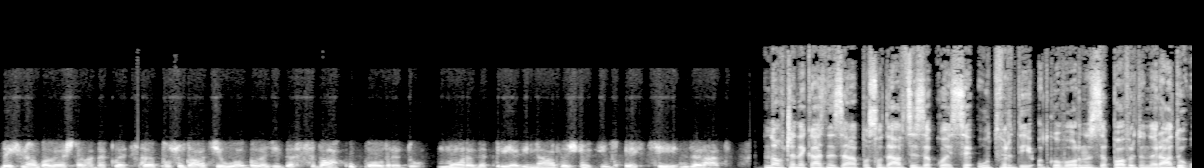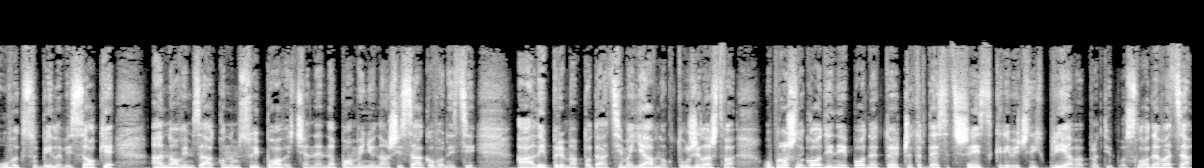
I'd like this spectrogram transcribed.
da ih ne obaveštava. Dakle, e, poslodavac je u obavezi da svaku povredu mora da prijavi nadležnoj inspekciji za rad. Novčane kazne za poslodavce za koje se utvrdi odgovornost za povredu na radu uvek su bile visoke, a novim zakonom su i povećane, napomenju naši sagovornici. Ali, prema podacima javnog tužilaštva, u prošloj godini podneto je 46 krivičnih prijava protiv poslodavaca,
